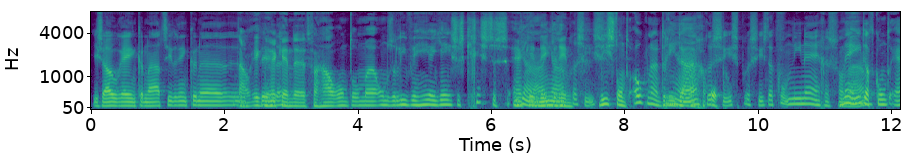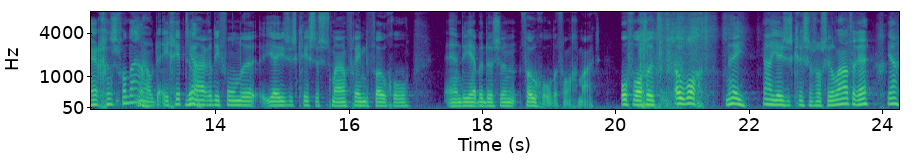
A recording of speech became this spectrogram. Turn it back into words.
Je zou reïncarnatie erin kunnen Nou, ik vinden. herkende het verhaal rondom eh, onze lieve Heer Jezus Christus. Herkende ja, ik ja, erin. precies. Die stond ook na drie Ja, dagen op. precies, precies. Dat komt niet nergens vandaan. Nee, dat komt ergens vandaan. Nou, de Egyptenaren die vonden Jezus Christus dus maar een vreemde vogel. En die hebben dus een vogel ervan gemaakt. Of was het, oh wacht, nee, ja, Jezus Christus was veel later, hè? Ja,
